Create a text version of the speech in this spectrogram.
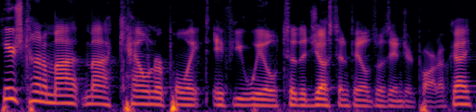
here's kind of my my counterpoint, if you will, to the Justin Fields was injured part. Okay,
